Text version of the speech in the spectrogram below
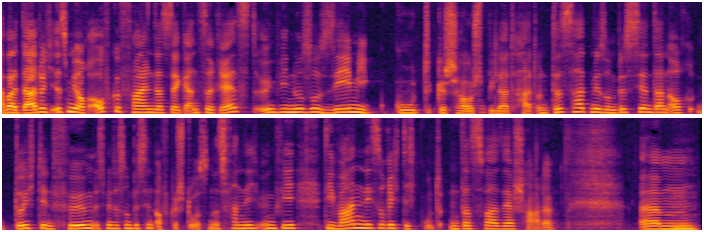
Aber dadurch ist mir auch aufgefallen, dass der ganze Rest irgendwie nur so semi-gut geschauspielert hat. Und das hat mir so ein bisschen dann auch durch den Film, ist mir das so ein bisschen aufgestoßen. Das fand ich irgendwie, die waren nicht so richtig gut. Und das war sehr schade. Ähm,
